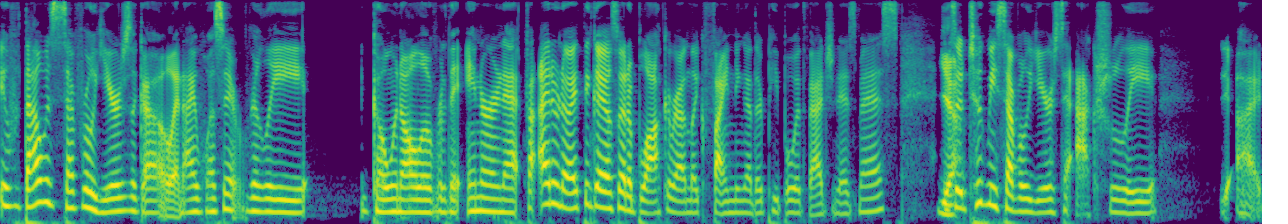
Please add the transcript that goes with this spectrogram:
it, that was several years ago, and I wasn't really going all over the internet. I don't know. I think I also had a block around like finding other people with vaginismus. And Yeah. So it took me several years to actually uh,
